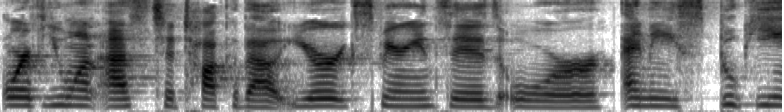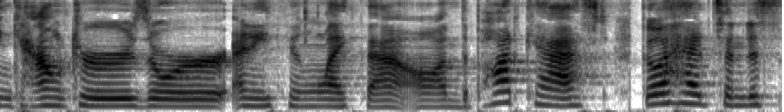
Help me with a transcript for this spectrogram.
or if you want us to talk about your experiences or any spooky encounters or anything like that on the podcast, go ahead, send us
